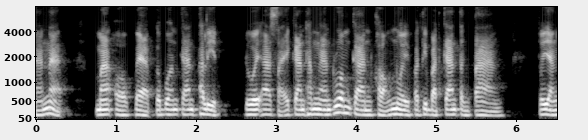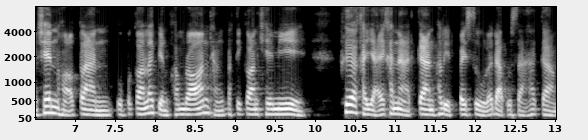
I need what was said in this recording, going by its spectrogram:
นั้นน่ะมาออกแบบกระบวนการผลิต โดยอาศัยการทำงานร่วมกันของหน่วยปฏิบัติการต่างๆ ตัวอย่างเช่น หอกลั่นอุปกรณ์แลกเปลี่ยนความร้อนถังปฏิกรณ์เคมี เพื่อขยายขนาดการผลิตไปสู่ระดับอุตสาหกรรม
